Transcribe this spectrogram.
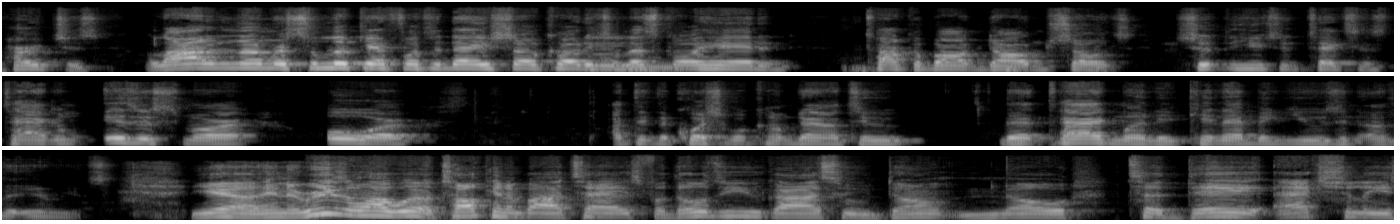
purchase. A lot of numbers to look at for today's show, Cody. Mm. So let's go ahead and talk about Dalton Schultz. Should the Houston Texans tag him? Is it smart? Or I think the question will come down to that tag money can that be used in other areas? Yeah, and the reason why we're talking about tags for those of you guys who don't know, today actually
